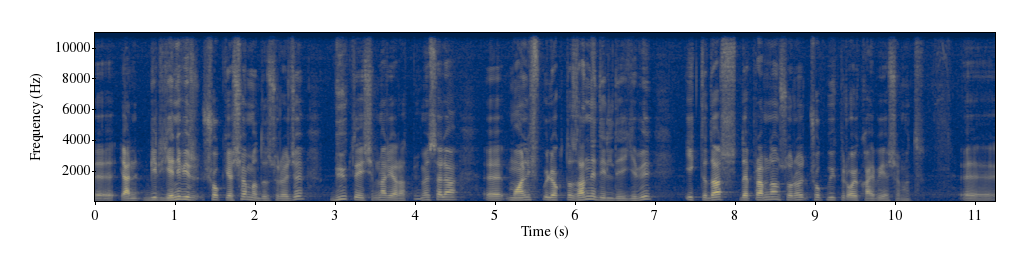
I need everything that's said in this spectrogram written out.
e, yani bir yeni bir şok yaşamadığı sürece büyük değişimler yaratmıyor. Mesela e, muhalif blokta zannedildiği gibi iktidar depremden sonra çok büyük bir oy kaybı yaşamadı. E,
